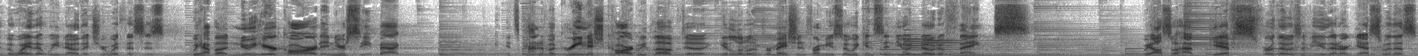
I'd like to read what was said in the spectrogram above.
the way that we know that you're with us is we have a new here card in your seat back. It's kind of a greenish card. We'd love to get a little information from you so we can send you a note of thanks. We also have gifts for those of you that are guests with us.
